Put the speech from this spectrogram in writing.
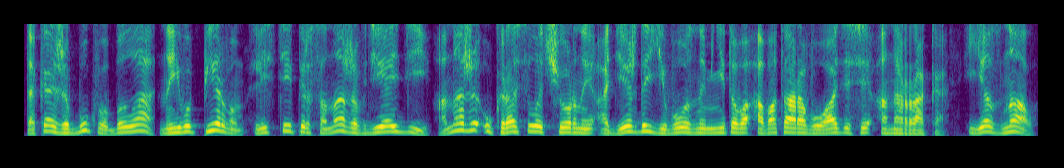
Такая же буква была на его первом листе персонажа в D.I.D. Она же украсила черной одеждой его знаменитого аватара в оазисе Анарака. И я знал,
